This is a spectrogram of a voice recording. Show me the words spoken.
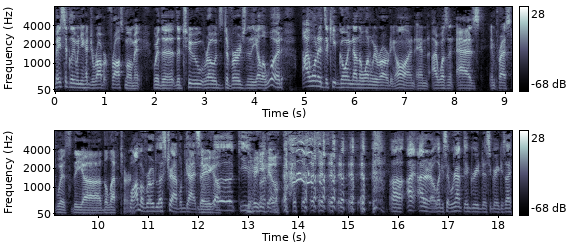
basically when you had your Robert Frost moment where the the two roads diverged in the Yellow Wood. I wanted to keep going down the one we were already on, and I wasn't as impressed with the uh, the left turn. well, I'm a road less traveled guy, so There you go. fuck you, There you buddy. go. Uh, I, I don't know. Like I said, we're gonna have to agree to disagree because I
